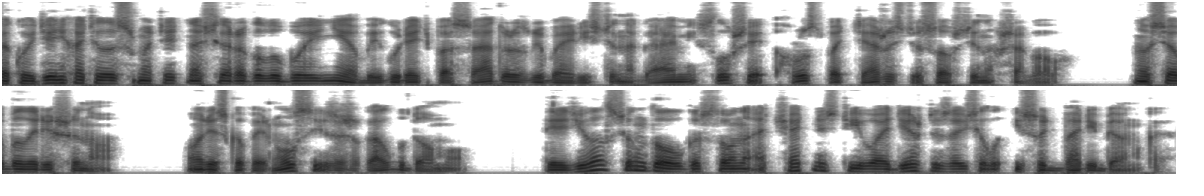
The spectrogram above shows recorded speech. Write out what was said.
такой день хотелось смотреть на серо-голубое небо и гулять по саду, разгребая листья ногами, слушая хруст под тяжестью собственных шагов. Но все было решено. Он резко повернулся и зажигал к дому. Переодевался он долго, словно от тщательности его одежды зависела и судьба ребенка.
